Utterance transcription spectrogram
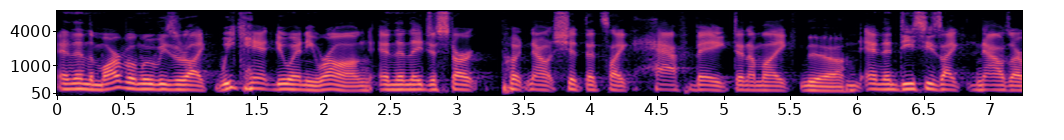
and then the Marvel movies are like, we can't do any wrong, and then they just start putting out shit that's like half baked, and I'm like, Yeah. And then DC's like, now's our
